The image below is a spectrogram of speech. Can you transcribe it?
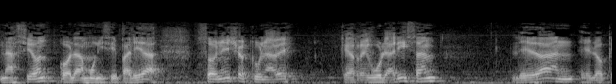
nación o la municipalidad. Son ellos que una vez que regularizan, le dan el ok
